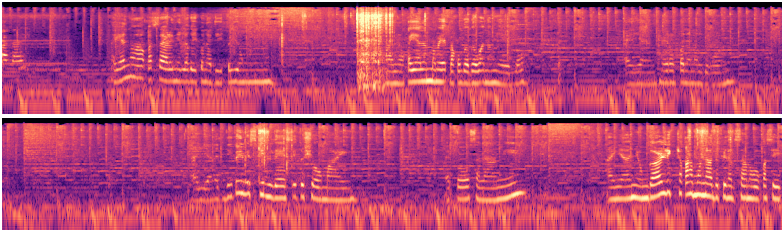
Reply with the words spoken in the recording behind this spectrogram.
tatay. Ayan mga kasari, nilagay ko na dito yung ano, kaya lang mamaya pa ako gagawa ng yelo. Ayan, meron pa naman doon. Ayan, at dito yung skinless, ito siomay. Ito, salami. Ayan, yung garlic tsaka hamonado pinagsama ko kasi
